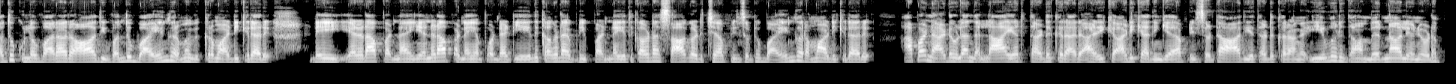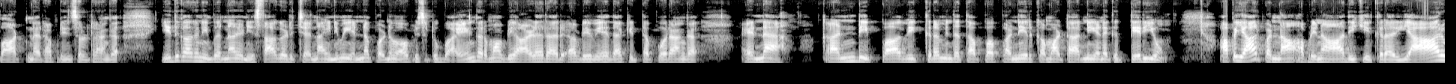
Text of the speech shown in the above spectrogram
அதுக்குள்ளே வராரு. ஆதி வந்து பயங்கரமாக விக்ரம் அடிக்கிறாரு. டேய் என்னடா பண்ண? என்னடா பண்ண என் பொண்டாட்டி எதுக்காகடா இப்படி பண்ண? எதுக்காகடா சாகடிச்ச? அப்படின்னு சொல்லிட்டு பயங்கரமாக அடிக்கிறாரு. அப்போ நடுவில் அந்த லாயர் தடுக்கிறாரு. அடிக்க அடிக்காதீங்க அப்படின்னு சொல்லிட்டு ஆதியை தடுக்கிறாங்க. இவர் தான் மெர்னாலினியோட பார்ட்னர் அப்படின்னு சொல்கிறாங்க எதுக்காக நீ மெர்னாலினியை சாகடிச்ச நான் இனிமேல் என்ன பண்ணுவேன் அப்படின்னு சொல்லிட்டு பயங்கரமாக அப்படியே அழறாரு. அப்படியே வேதா கிட்ட போகிறாங்க என்ன? கண்டிப்பாக விக்ரம் இந்த தப்பை பண்ணியிருக்க மாட்டார்னு எனக்கு தெரியும். அப்போ யார் பண்ணா? அப்படின்னு ஆதி கேட்குறாரு யார்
